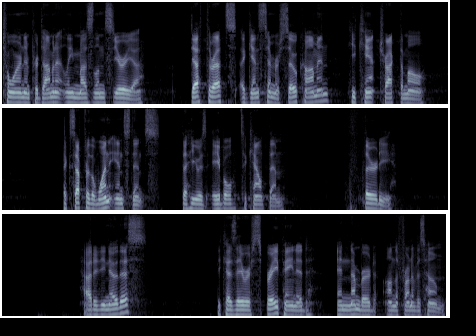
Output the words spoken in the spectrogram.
torn and predominantly Muslim Syria. Death threats against him are so common, he can't track them all. Except for the one instance that he was able to count them 30. How did he know this? Because they were spray painted and numbered on the front of his home.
